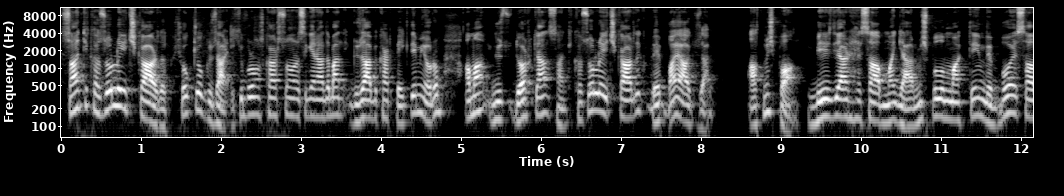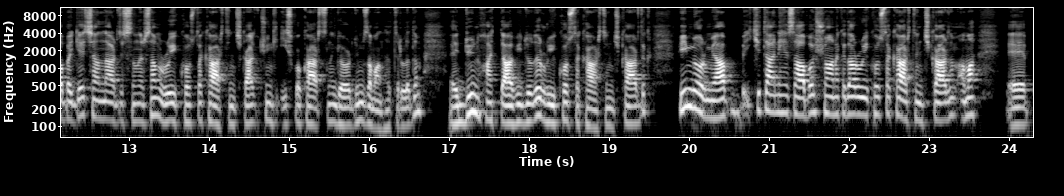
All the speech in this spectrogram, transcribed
Santi Cazorla'yı çıkardık. Çok çok güzel. 2 bronz kart sonrası genelde ben güzel bir kart beklemiyorum. Ama 104 gen Santi Cazorla'yı çıkardık ve baya güzel. 60 puan. Bir diğer hesabıma gelmiş bulunmaktayım ve bu hesaba geçenlerde sanırsam Rui Costa kartını çıkardık. Çünkü Isco kartını gördüğüm zaman hatırladım. E, dün hatta videoda Rui Costa kartını çıkardık. Bilmiyorum ya iki tane hesaba şu ana kadar Rui Costa kartını çıkardım ama e,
